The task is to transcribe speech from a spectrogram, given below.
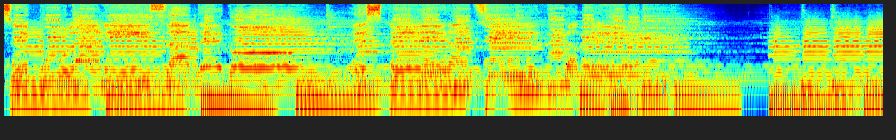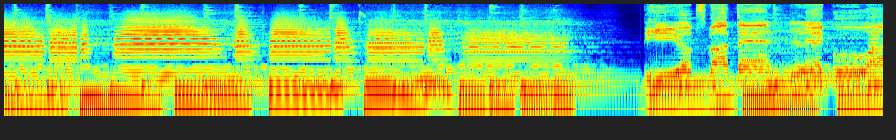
Sekulan izateko Esperantzik gabe Biotz baten lekua.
